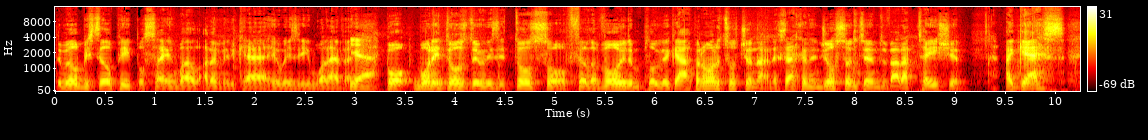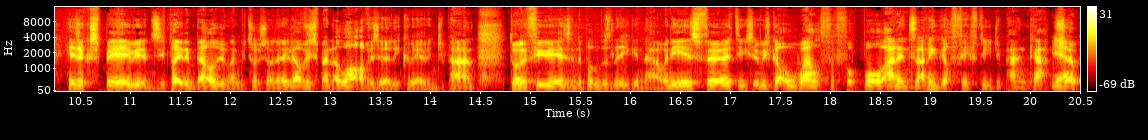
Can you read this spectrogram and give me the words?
there will be still people saying, "Well, I don't really care. Who is he? Whatever." Yeah. But what it does do is it does sort of fill a void and plug a gap. And I want to touch on that in a second. And just in terms of adaptation, I guess his experience. He played in Belgium, like we touched on earlier obviously spent a lot of his early career in Japan, done a few years in the Bundesliga now, and he is 30, so he's got a wealth of football and into, I think he's got 50 Japan caps. Yeah. So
